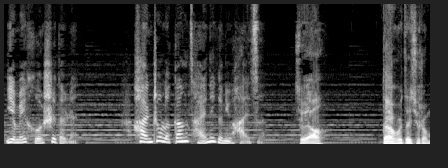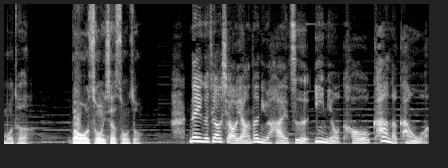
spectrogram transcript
也没合适的人，喊住了刚才那个女孩子：“小杨，待会儿再去找模特，帮我送一下宋总。”那个叫小杨的女孩子一扭头看了看我，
